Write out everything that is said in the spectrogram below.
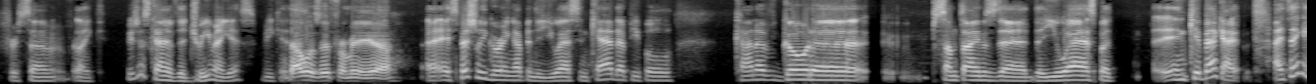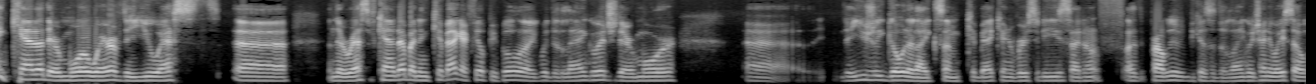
for some like it's just kind of the dream, I guess. Because that was it for me, yeah. Uh, especially growing up in the U.S. In Canada, people kind of go to sometimes the the U.S., but in Quebec, I I think in Canada they're more aware of the U.S. Uh, than the rest of Canada, but in Quebec, I feel people like with the language, they're more uh, they usually go to like some Quebec universities. I don't uh, probably because of the language anyway. So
